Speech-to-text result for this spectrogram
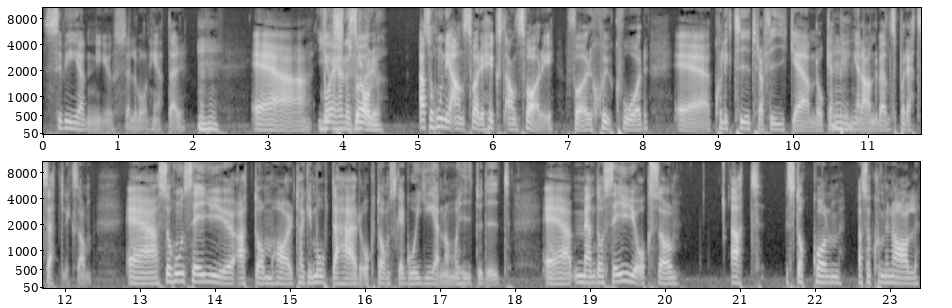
Svenius eller vad hon heter. Mhm. Eh, Vad är hennes för- roll? Alltså hon är ansvarig, högst ansvarig för sjukvård, eh, kollektivtrafiken och att Mm. pengar används på rätt sätt liksom. Eh, så hon säger ju att de har tagit emot det här och de ska gå igenom och hit och dit. Eh, men de säger ju också att Stockholm, alltså kommunalrådet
